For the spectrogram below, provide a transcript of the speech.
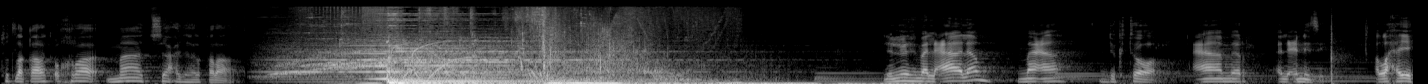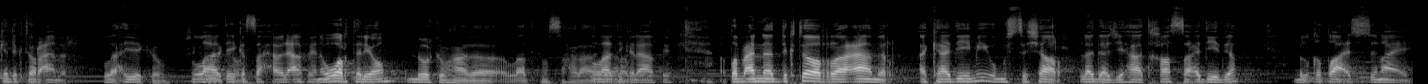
تطلع قرارات أخرى ما تساعد هذا القرار. لنلهم العالم مع الدكتور عامر العنزي. الله يحييك يا دكتور عامر. الله يحييكم. الله يعطيك الصحة والعافية. نورت اليوم. نوركم هذا. الله يعطيكم الصحة والعافية. الله يعطيك العافية. طبعا الدكتور عامر أكاديمي ومستشار لدى جهات خاصة عديدة بالقطاع الصناعي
